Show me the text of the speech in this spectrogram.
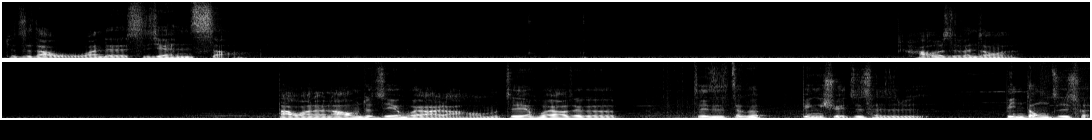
就知道我玩的时间很少。好，二十分钟了，打完了，然后我们就直接回来了。好，我们直接回到这个，这是这个冰雪之城是不是？冰冻之城。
